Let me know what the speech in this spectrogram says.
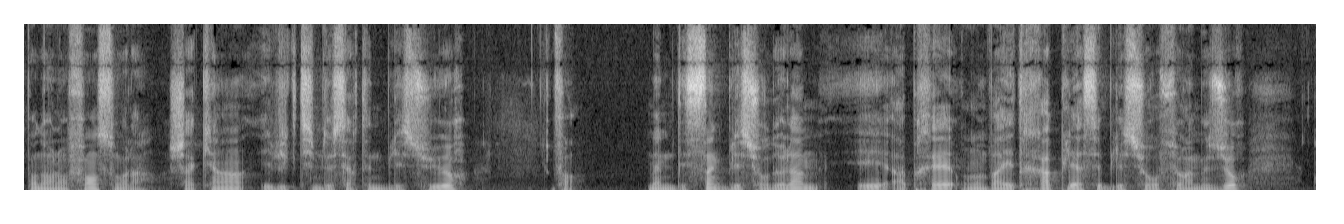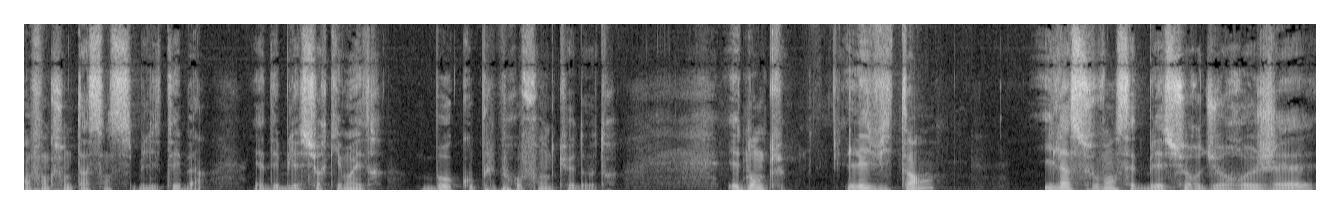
Pendant l'enfance, voilà, chacun est victime de certaines blessures, enfin, même des cinq blessures de l'âme, et après, on va être rappelé à ces blessures au fur et à mesure. En fonction de ta sensibilité, ben, il y a des blessures qui vont être beaucoup plus profondes que d'autres. Et donc, l'évitant, il a souvent cette blessure du rejet,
